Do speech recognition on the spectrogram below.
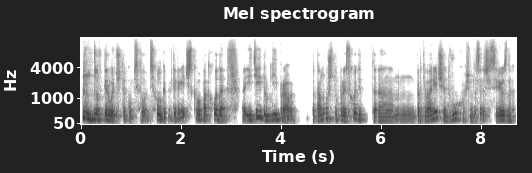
ну, в первую очередь, такого психолого-педагогического подхода, э, и те, и другие правы. Потому что происходит э, противоречие двух, в общем, достаточно серьезных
